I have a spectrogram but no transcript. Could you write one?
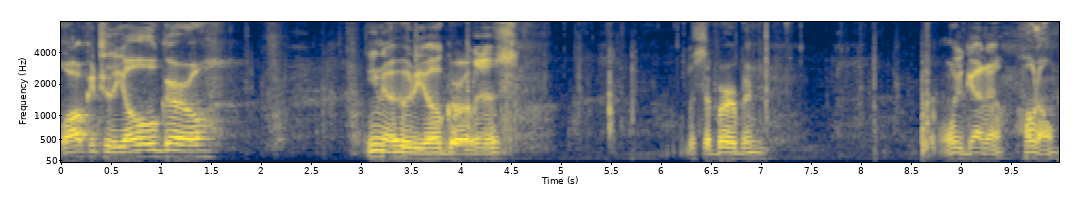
Walking to the old girl. You know who the old girl is. The suburban. We gotta hold on.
